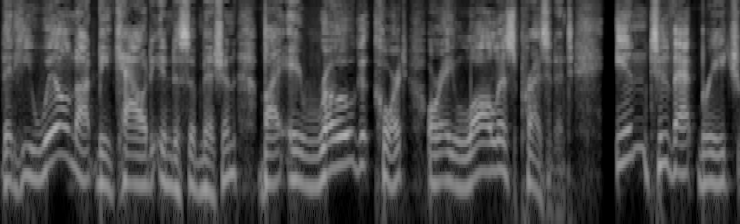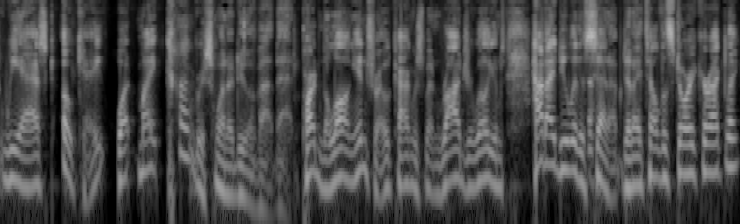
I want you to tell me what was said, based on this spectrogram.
that he will not be cowed into submission by a rogue court or a lawless president. Into that breach, we ask, okay, what might Congress want to do about that? Pardon the long intro, Congressman Roger Williams. How'd I do with the setup? Did I tell the story correctly?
